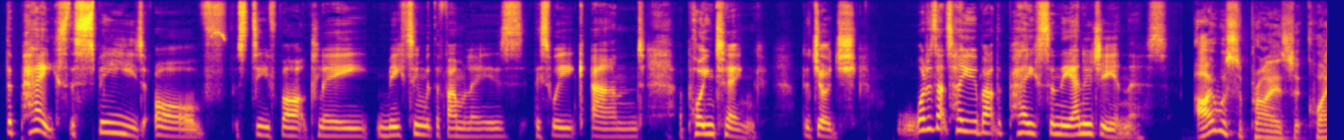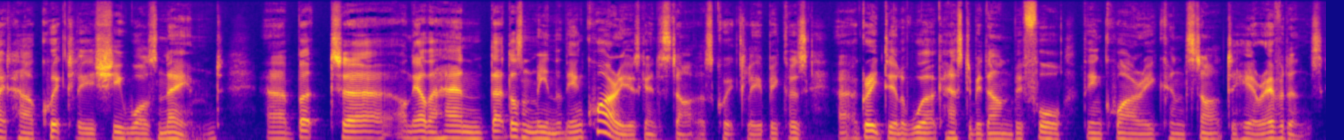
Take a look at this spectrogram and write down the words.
the pace, the speed of Steve Barclay meeting with the families this week and appointing the judge, what does that tell you about the pace and the energy in this? I was surprised at quite how quickly she was named. Uh, but uh, on the other hand, that doesn't mean that the inquiry is going to start as quickly because uh, a great deal of work has to be done before the inquiry can start to hear evidence.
